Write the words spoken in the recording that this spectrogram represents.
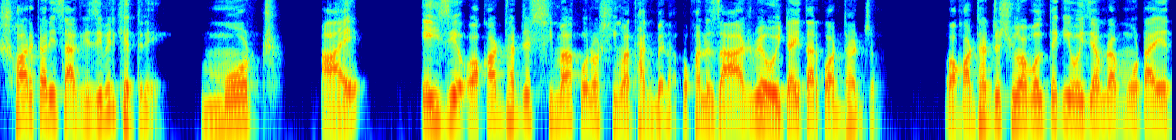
সরকারি চাকরিজীবীর ক্ষেত্রে মোট আয়, এই যে অকারধার্যের সীমা, কোনো সীমা থাকবে না। ওখানে যা আসবে, ওইটাই তার করধার্য অকারধার্য সীমা বলতে কি ওই যে আমরা মোট আয়ের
